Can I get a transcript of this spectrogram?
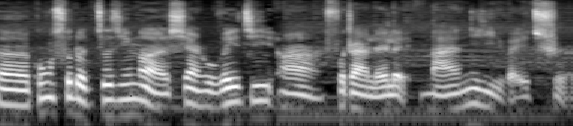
呃，公司的资金呢陷入危机啊，负债累累，难以维持。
